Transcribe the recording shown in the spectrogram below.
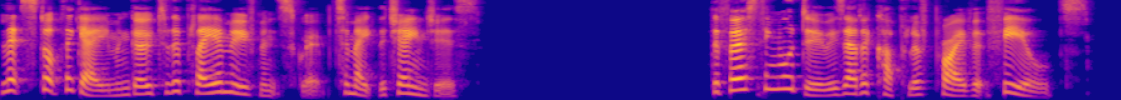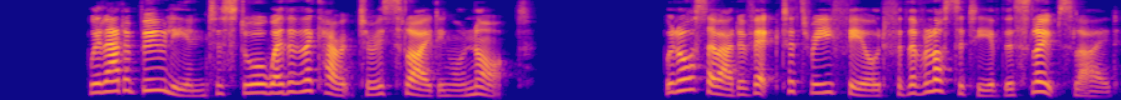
Let's stop the game and go to the player movement script to make the changes. The first thing we'll do is add a couple of private fields. We'll add a boolean to store whether the character is sliding or not. We'll also add a vector3 field for the velocity of the slope slide.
